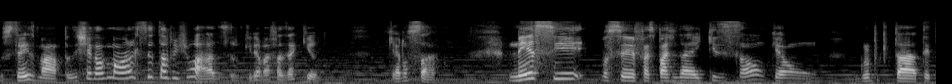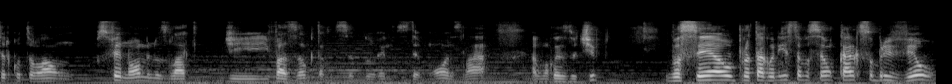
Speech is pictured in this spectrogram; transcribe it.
os três mapas. E chegava uma hora que você tava enjoado, você não queria mais fazer aquilo. Que era um saco. Nesse, você faz parte da Inquisição, que é um grupo que tá tentando controlar um- uns fenômenos lá que- de invasão que tá acontecendo do reino dos demônios lá, alguma coisa do tipo. Você é o protagonista, você é um cara que sobreviveu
